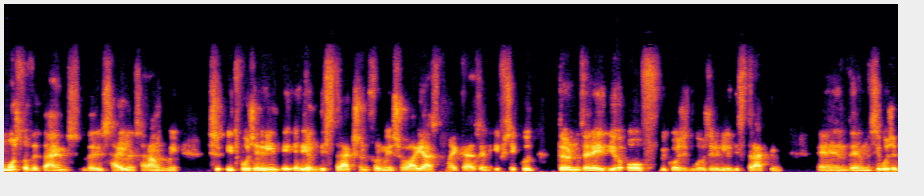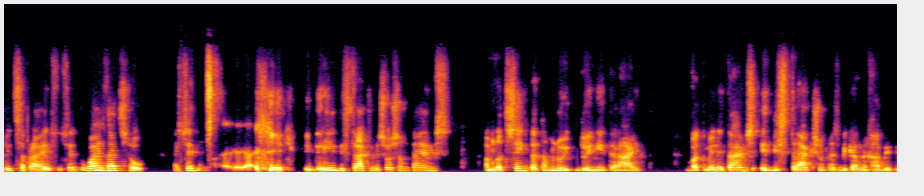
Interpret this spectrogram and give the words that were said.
most of the times, there is silence around me. So it was a really a real distraction for me. So I asked my cousin if she could turn the radio off because it was really distracting. And um, she was a bit surprised. She said, Why is that so? I said, It really distracts me. So sometimes I'm not saying that I'm doing it right, but many times a distraction has become a habit.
